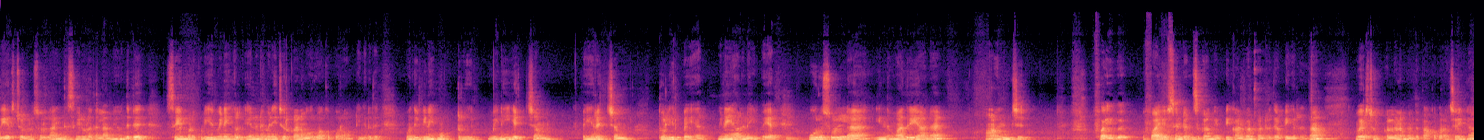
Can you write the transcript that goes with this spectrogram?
வேர் சொல்லணும்னு சொல்லலாம். இந்த சைடு உள்ளது எல்லாமே வந்துட்டு செயல்படக்கூடிய வினைகள் என்னென்ன வினை சொற்களை நம்ம உருவாக்க போகிறோம் அப்படிங்கிறது. வந்து வினைமுற்று வினை எச்சம் பெயரெச்சம் தொழிற்பெயர் வினையாளனை பெயர். ஒரு சொல்ல இந்த மாதிரியான அஞ்சு ஃபைவ் ஃபைவ் சென்டென்ஸுக்கு நம்ம எப்படி கன்வெர்ட் பண்ணுறது அப்படிங்கிறது தான் வேறு சொற்களில் நம்ம வந்து பார்க்க போகிறோம் சரிங்களா?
